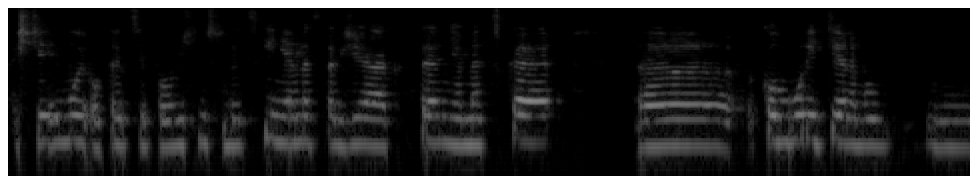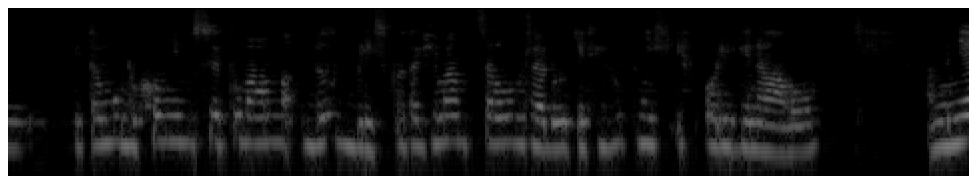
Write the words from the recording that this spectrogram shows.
ještě i můj otec je poloviční sudecký Němec, takže jak k té německé uh, komunitě nebo um, i tomu duchovnímu světu mám dost blízko, takže mám celou řadu těch jeho knih i v originálu. A mě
